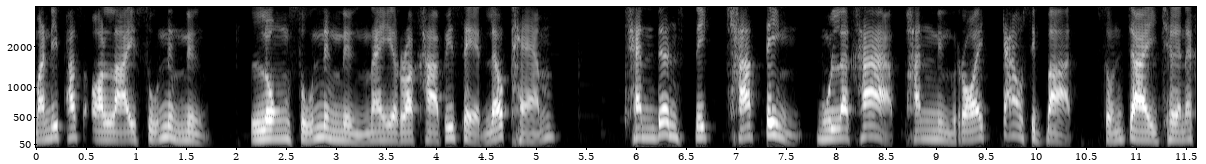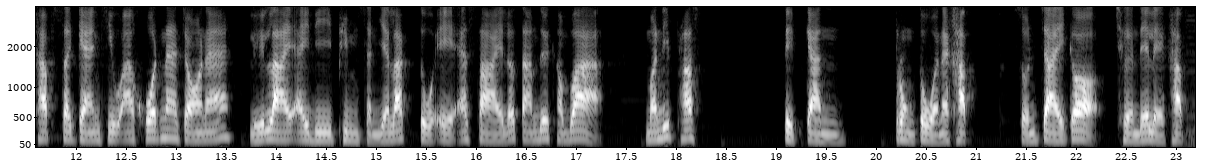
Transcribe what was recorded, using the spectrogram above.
Money Plus ออนไลน์ 011 ลง 011 ในราคาพิเศษแล้วแถม Candlestick Charting มูลค่า 1,190 บาท สนใจเชิญนะครับ สแกน QR Code หน้าจอนะ หรือ Line ID พิมพ์สัญลักษณ์ตัว A S I แล้วตามด้วยคำว่า Money Plus ติดกันตรงตัวนะครับ สนใจก็เชิญได้เลยครับ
